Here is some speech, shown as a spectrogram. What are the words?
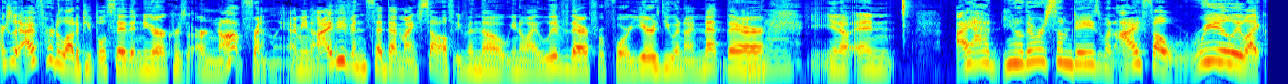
actually, I've heard a lot of people say that New Yorkers are not friendly. I mean, mm-hmm. I've even said that myself, even though you know I lived there for four years. You and I met there, mm-hmm. you know, and I had, you know, there were some days when I felt really like,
